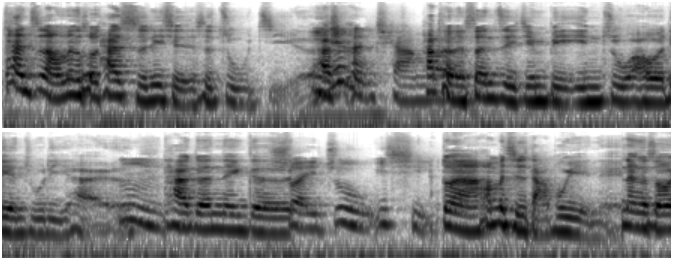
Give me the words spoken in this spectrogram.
炭治郎那个时候他的实力其实是柱级了，已经很强，他可能甚至已经比音柱啊或者炼柱厉害了。嗯，他跟那个水柱一起，对啊，他们其实打不赢诶。那个时候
